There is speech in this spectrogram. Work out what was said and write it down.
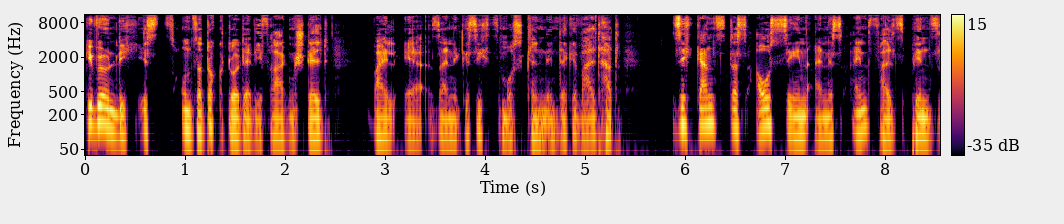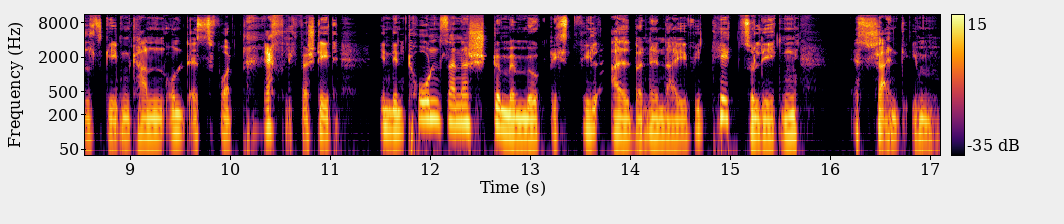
Gewöhnlich ist's unser Doktor, der die Fragen stellt, weil er seine Gesichtsmuskeln in der Gewalt hat, sich ganz das Aussehen eines Einfallspinsels geben kann und es vortrefflich versteht, in den Ton seiner Stimme möglichst viel alberne Naivität zu legen. Es scheint ihm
